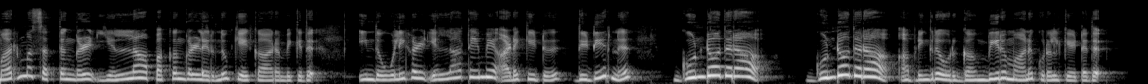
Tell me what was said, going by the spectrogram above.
மர்ம சத்தங்கள் எல்லா பக்கங்கள்ல இருந்தும் கேட்க ஆரம்பிக்குது. இந்த ஒலிகள் எல்லாத்தையுமே அடக்கிட்டு திடீர்னு குண்டோதரா குண்டோதரா அப்படிங்கிற ஒரு கம்பீரமான குரல் கேட்டது.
